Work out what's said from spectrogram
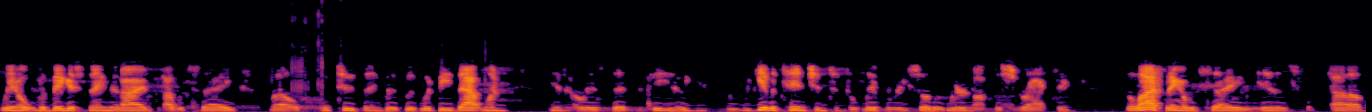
you know, the biggest thing that I, I would say, well, two things, but would be that one, you know, is that, you know, you, we give attention to delivery so that we're not distracting. The last thing I would say is, um,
